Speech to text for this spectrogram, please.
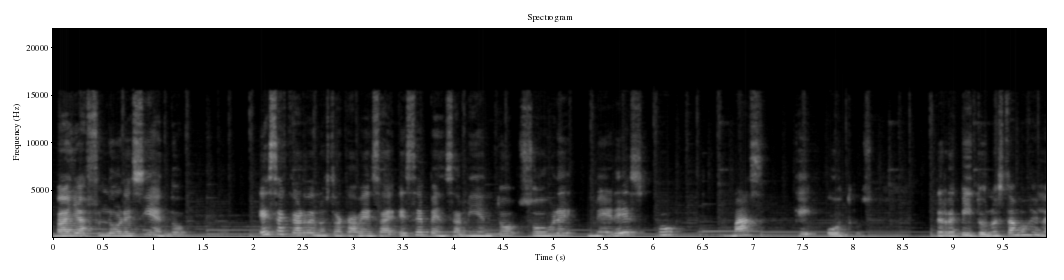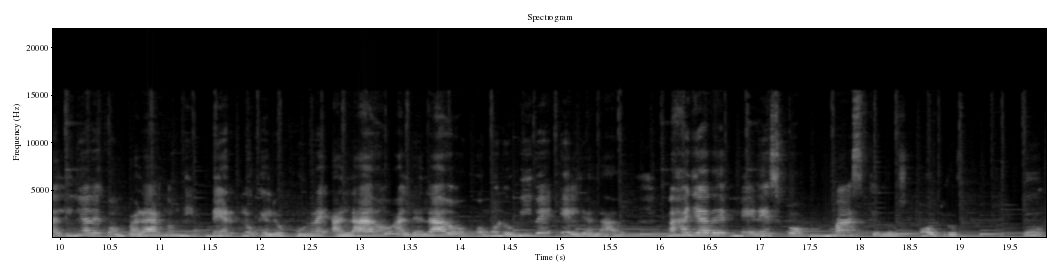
vaya floreciendo es sacar de nuestra cabeza ese pensamiento sobre merezco más que otros. Te repito, no estamos en la línea de compararnos ni ver lo que le ocurre al lado, al de al lado o cómo lo vive el de al lado. Más allá de merezco más que los otros, tú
